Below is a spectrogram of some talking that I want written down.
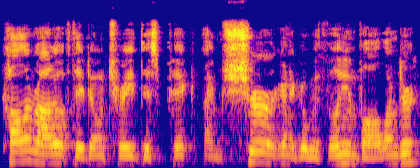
Colorado, if they don't trade this pick, I'm sure are going to go with William Wallinder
